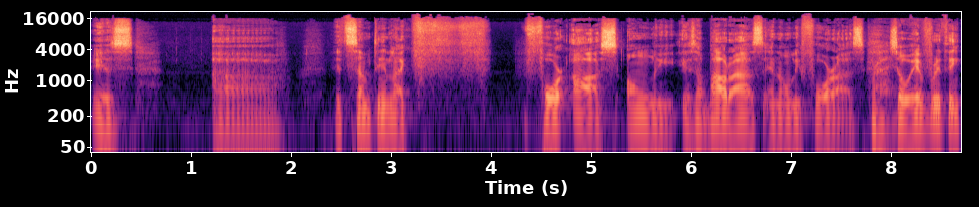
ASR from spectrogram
Is uh, it's something like f- for us only is about us and only for us. Right. So everything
